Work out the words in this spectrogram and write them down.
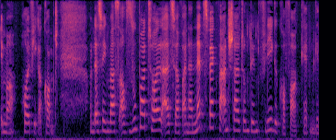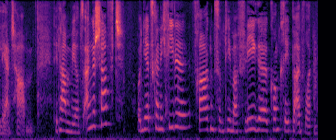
immer häufiger kommt. Und deswegen war es auch super toll, als wir auf einer Netzwerkveranstaltung den Pflegekoffer kennengelernt haben. Den haben wir uns angeschafft und jetzt kann ich viele Fragen zum Thema Pflege konkret beantworten.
